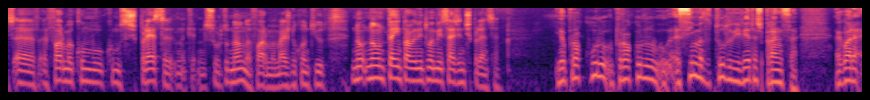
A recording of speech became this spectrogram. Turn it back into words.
ah, a, a, forma como, como se expressa, sobretudo não na forma, mas no conteúdo, não, não tem provavelmente uma mensagem de esperança? Eu procuro, procuro, acima de tudo, viver a esperança. Agora,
